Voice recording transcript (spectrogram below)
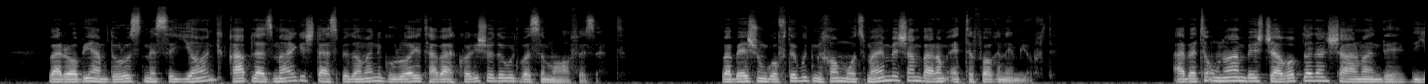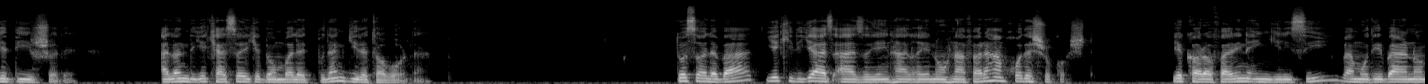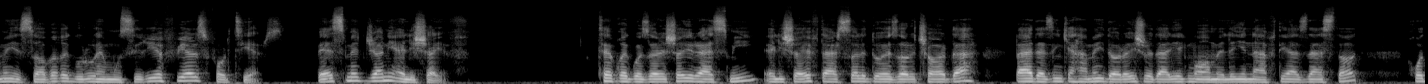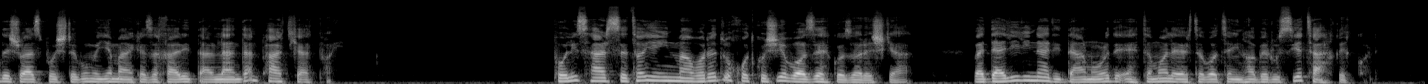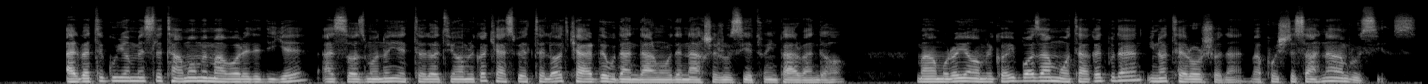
و رابی هم درست مثل یانگ قبل از مرگش دست به دامن گروه های تبهکاری شده بود واسه محافظت. و بهشون گفته بود می‌خوام مطمئن بشم برام اتفاق نمیافته. البته اونا هم بهش جواب دادن شرمنده دیگه دیر شده. الان دیگه کسایی که دنبالت بودن گیرت آوردن. دو سال بعد یکی دیگه از اعضای این حلقه نه نفره هم خودش رو کشت. یک کارآفرین انگلیسی و مدیر برنامه سابق گروه موسیقی فیرز فور تیرز به اسم جانی الیشایف. طبق گزارش های رسمی الیشایف در سال 2014 بعد از اینکه همه داراییش رو در یک معامله نفتی از دست داد خودش رو از پشت بوم یه مرکز خرید در لندن پرت کرد پایین. پلیس هر ستای این موارد رو خودکشی واضح گزارش کرد. و دلیلی ندید در مورد احتمال ارتباط اینها به روسیه تحقیق کنه. البته گویا مثل تمام موارد دیگه از سازمان های اطلاعاتی آمریکا کسب اطلاعات کرده بودند در مورد نقش روسیه تو این پرونده ها. مامورای آمریکایی بازم معتقد بودند اینا ترور شدن و پشت صحنه هم روسیه است.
